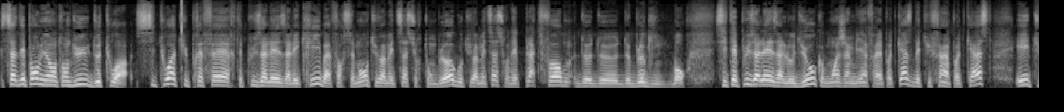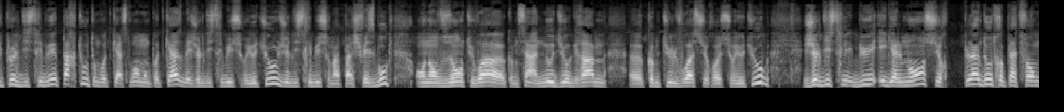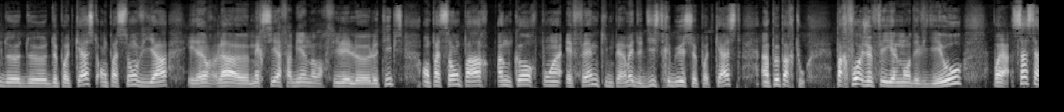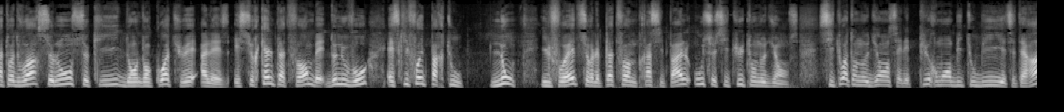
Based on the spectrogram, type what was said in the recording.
ça dépend bien entendu de toi. Si toi tu préfères, tu es plus à l'aise à l'écrit, bah forcément tu vas mettre ça sur ton blog ou tu vas mettre ça sur des plateformes de, de, blogging. Bon, si tu es plus à l'aise à l'audio, comme moi j'aime bien faire les podcasts, bah, tu fais un podcast et tu peux le distribuer partout ton podcast. Moi mon podcast, bah, je le distribue sur YouTube, je le distribue sur ma page Facebook en en faisant, tu vois, euh, comme ça un audiogramme euh, comme tu le vois sur, euh, sur YouTube. Je le distribue également sur plein d'autres plateformes de, de, podcast en passant via, et d'ailleurs là, euh, merci à Fabien de m'avoir filé le, le, tips, en passant par encore.fm qui me permet de distribuer ce podcast un peu partout. Parfois, je fais également des vidéos. Voilà, ça c'est à toi de voir selon ce qui, dans, dans quoi tu es à l'aise. Et sur quelle plateforme? Ben, De nouveau, est-ce qu'il faut être partout? Non, il faut être sur les plateformes principales où se situe ton audience. Si toi, ton audience, elle est purement B2B, etc.,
